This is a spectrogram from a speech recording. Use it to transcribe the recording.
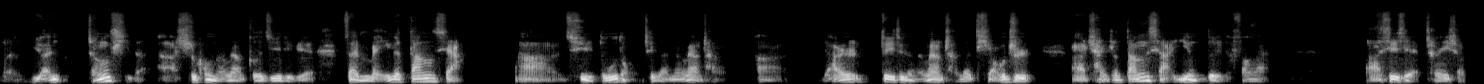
的原。整体的啊，时空能量格局里边，在每一个当下啊，去读懂这个能量场啊，而对这个能量场的调制啊，产生当下应对的方案啊。谢谢陈医生。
